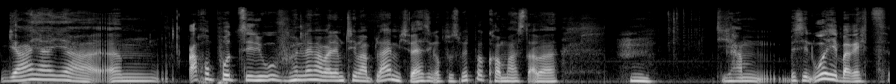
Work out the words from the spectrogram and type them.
Ja, ja, ja. Ähm, apropos CDU, wir können gleich mal bei dem Thema bleiben. Ich weiß nicht, ob du es mitbekommen hast, aber hm, die haben ein bisschen Urheberrechts,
